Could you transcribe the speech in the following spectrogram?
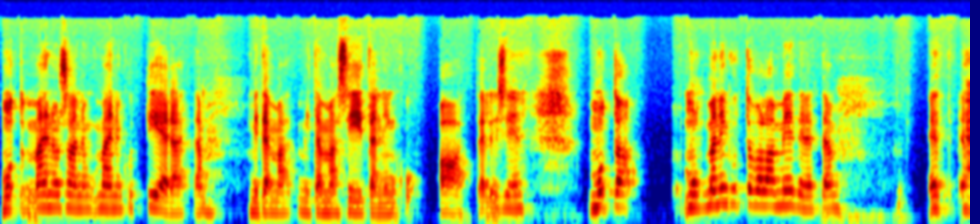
Mutta mä en osaa, mä en niin kuin tiedä, että mitä mä, mitä mä siitä niin kuin ajattelisin. Mutta, mutta mä niin kuin tavallaan mietin, että, että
